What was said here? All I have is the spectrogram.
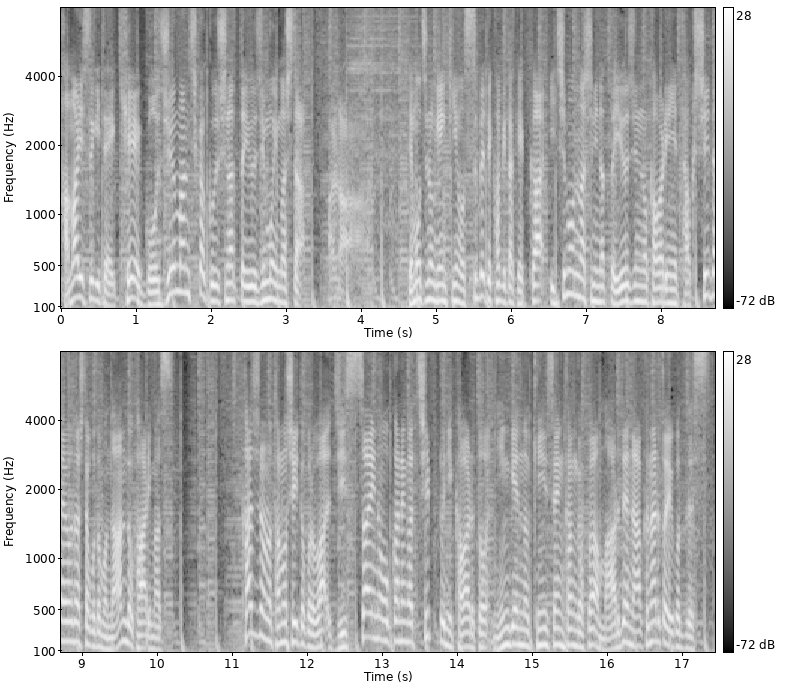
ハマりすぎて計50万近く失った友人もいました。あら。手持ちの現金を全てかけた結果一文なしになった友人の代わりにタクシー代を出したことも何度かあります。カジノの楽しいところは実際のお金がチップに変わると人間の金銭感覚はまるでなくなるということです。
